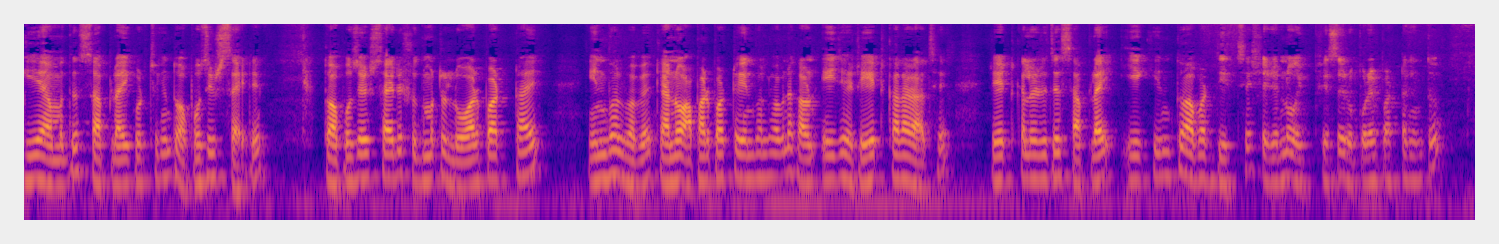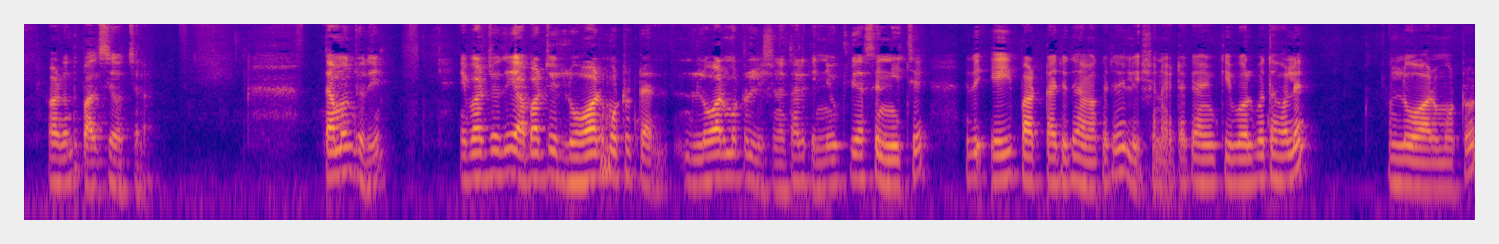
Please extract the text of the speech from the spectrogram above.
গিয়ে আমাদের সাপ্লাই করছে কিন্তু অপোজিট সাইডে তো অপোজিট সাইডে শুধুমাত্র লোয়ার পার্টটাই ইনভলভ হবে। কেন আপার পার্টটা ইনভলভ হবে না? কারণ এই যে রেড কালার আছে রেড কালারের যে সাপ্লাই এ কিন্তু আবার দিচ্ছে, সেজন্য ওই ফেসের উপরের পার্টটা কিন্তু আমার কিন্তু পালসি হচ্ছে না। তেমন যদি, এবার যদি আবার যে লোয়ার মোটরটা লোয়ার মোটর লিশন হয় তাহলে কি নিউক্লিয়াসের নিচে যদি এই পার্টটা যদি আমাকে যদি লিশন হয় এটাকে আমি কি বলব তাহলে? লোয়ার মোটর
